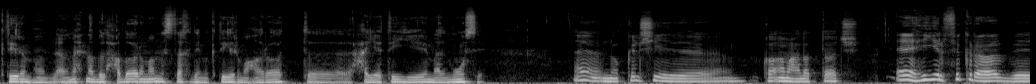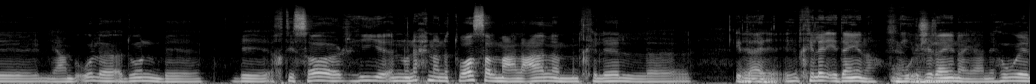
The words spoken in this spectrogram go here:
كتير مهم لأنه نحن بالحضارة ما بنستخدم كتير مهارات آه، حياتية ملموسة. إيه إنه كل شيء قائم على التاتش إيه هي الفكرة اللي عم بقولها أدون ب... باختصار هي إنه نحن نتواصل مع العالم من خلال إيدينا. من خلال إيدينا وإجرينا. يعني هو.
